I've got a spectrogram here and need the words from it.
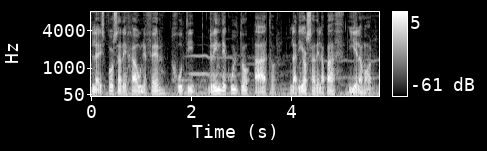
la esposa de Jaunefer, Juti, rinde culto a Ator, la diosa de la paz y el amor.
